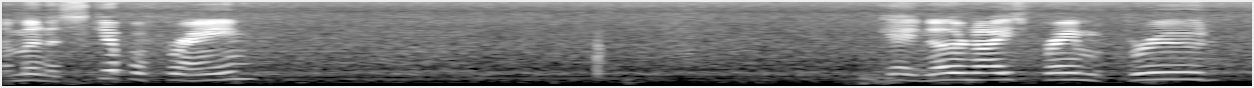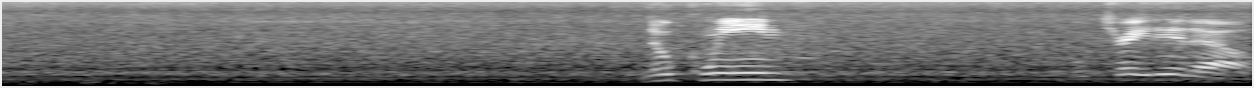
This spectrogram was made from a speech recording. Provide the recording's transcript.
I'm going to skip a frame. Okay, another nice frame of brood. No queen. We'll trade it out.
